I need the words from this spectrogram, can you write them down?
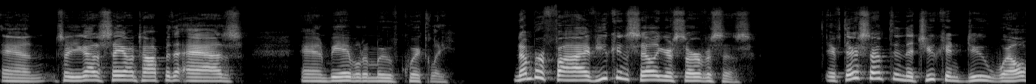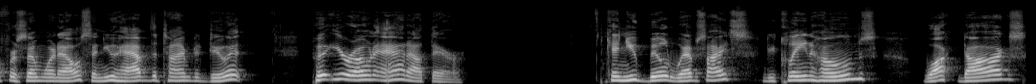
And so you got to stay on top of the ads and be able to move quickly. Number five, you can sell your services. If there's something that you can do well for someone else and you have the time to do it, put your own ad out there. Can you build websites? Do you clean homes? Walk dogs?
